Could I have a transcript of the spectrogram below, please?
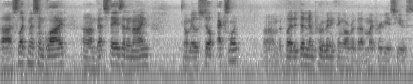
Uh, slickness and glide, um, that stays at a 9. Um, it was still excellent, um, but it didn't improve anything over the, my previous use.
